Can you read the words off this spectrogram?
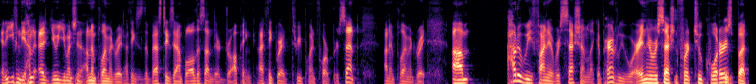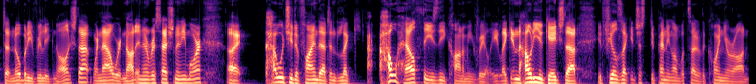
And even the uh, you you mentioned the unemployment rate. I think is the best example. All of a sudden, they're dropping. I think we're at three point four percent unemployment rate. Um, how do we find a recession? Like apparently we were in a recession for two quarters, but uh, nobody really acknowledged that. We're now we're not in a recession anymore. Uh, how would you define that? And like how healthy is the economy really? Like and how do you gauge that? It feels like it just depending on what side of the coin you're on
